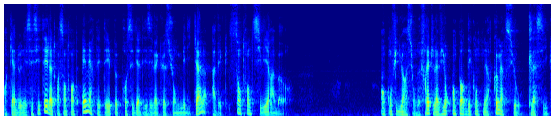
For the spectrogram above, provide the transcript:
En cas de nécessité, la 330 MRTT peut procéder à des évacuations médicales avec 130 civières à bord. En configuration de fret, l'avion emporte des conteneurs commerciaux classiques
